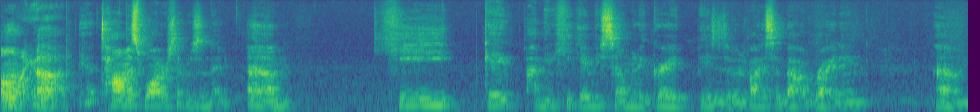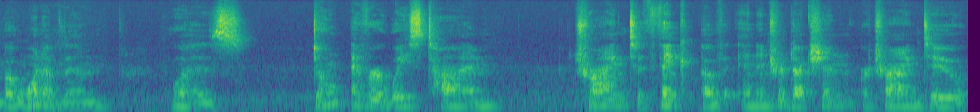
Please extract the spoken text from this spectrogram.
Oh my god. Yeah, Thomas Watterson was his name. Um, he gave, I mean, he gave me so many great pieces of advice about writing. Um, but one of them was don't ever waste time trying to think of an introduction or trying to,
